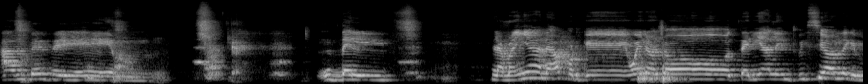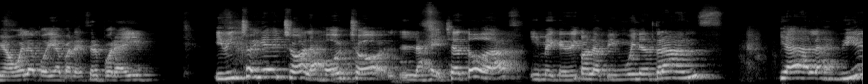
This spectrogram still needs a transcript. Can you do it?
antes de mm, del la mañana, porque bueno, yo tenía la intuición de que mi abuela podía aparecer por ahí. Y dicho y hecho, a las 8 las eché a todas y me quedé con la pingüina trans. Y a las 10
